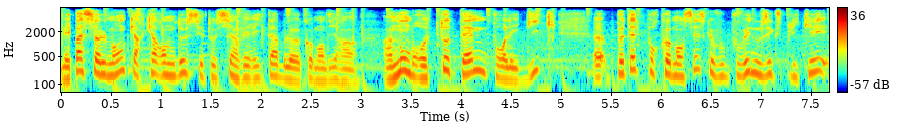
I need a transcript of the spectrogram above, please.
mais pas seulement, car 42 c'est aussi un véritable, comment dire, un, un nombre totem pour les geeks. Euh, peut-être pour commencer, est-ce que vous pouvez nous expliquer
